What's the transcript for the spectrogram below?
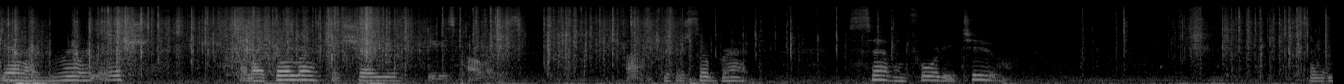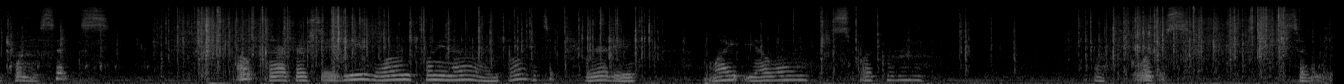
again, I really wish camera could show you these colors. Um, because they're so bright. Seven forty-two. Seven twenty-six. Oh, and our first one twenty-nine. Oh, that's a pretty light yellow, sparkly. Oh, gorgeous. Seven oh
